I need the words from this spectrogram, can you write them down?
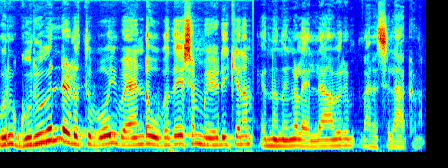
ഒരു ഗുരുവിന്റെ അടുത്ത് പോയി വേണ്ട ഉപദേശം മേടിക്കണം എന്ന് നിങ്ങളെല്ലാവരും മനസ്സിലാക്കണം.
